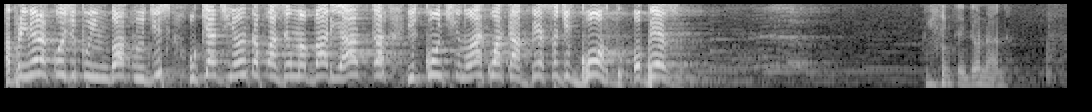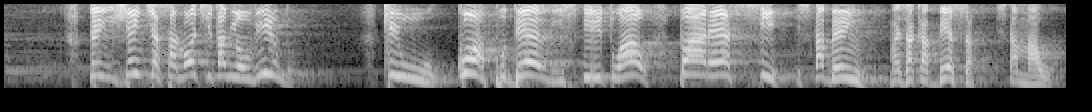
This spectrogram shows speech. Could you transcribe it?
A primeira coisa que o endócrino diz: o que adianta fazer uma bariátrica e continuar com a cabeça de gordo, obeso? Ninguém entendeu nada. Tem gente essa noite que está me ouvindo, que o corpo dele espiritual parece estar bem, mas a cabeça está mal.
